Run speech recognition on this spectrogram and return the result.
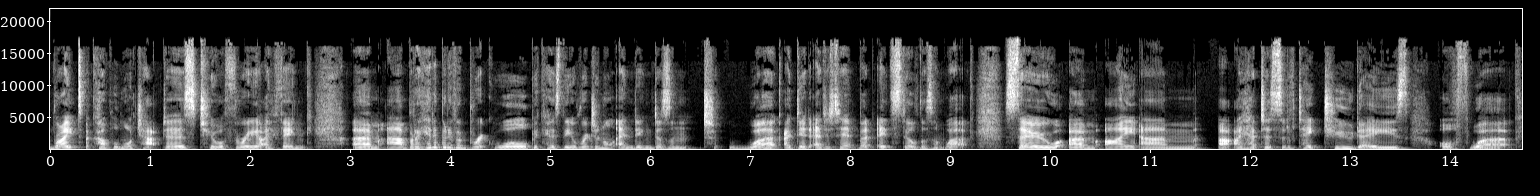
write a couple more chapters, two or three, I think. Um, uh, but I hit a bit of a brick wall because the original ending doesn't work. I did edit it, but it still doesn't work. So um, I am. I had to sort of take two days off work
